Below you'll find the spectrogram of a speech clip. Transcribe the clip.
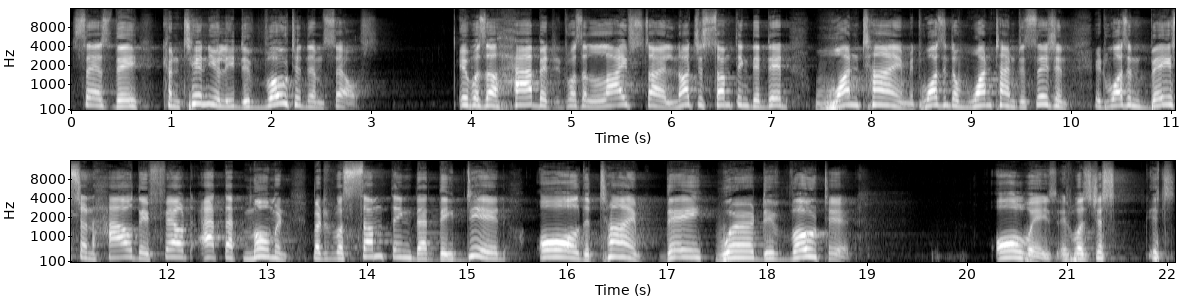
says they continually devoted themselves. It was a habit, it was a lifestyle, not just something they did one time. It wasn't a one time decision. It wasn't based on how they felt at that moment, but it was something that they did all the time. They were devoted. Always. It was just, it's,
